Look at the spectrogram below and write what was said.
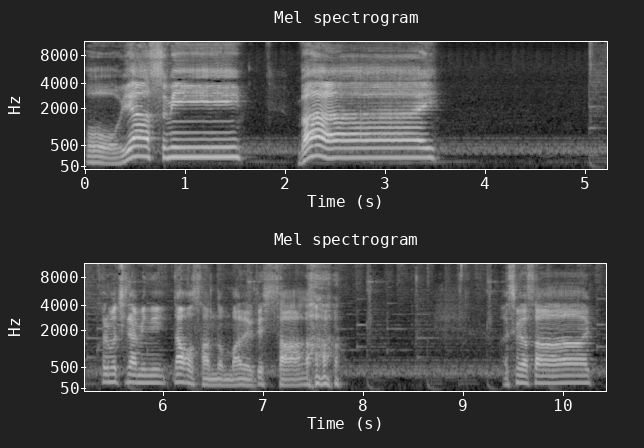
おやすみバイこれもちなみに、なほさんの真似でした。おやすみなさい。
